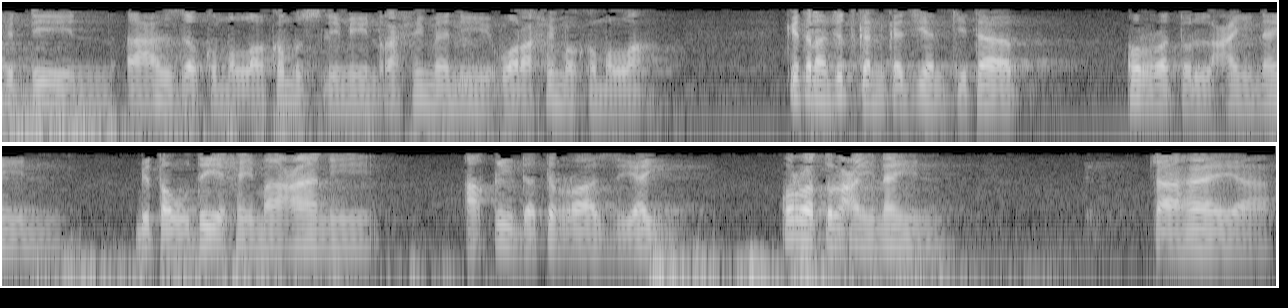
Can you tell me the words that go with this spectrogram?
fi din, a'azzakumullah kaum muslimin rahimani wa rahimakumullah. Kita lanjutkan kajian kitab Qurratul Ainain bitawdihi ma'ani aqidatir raziyain. Qurratul Ainain cahaya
